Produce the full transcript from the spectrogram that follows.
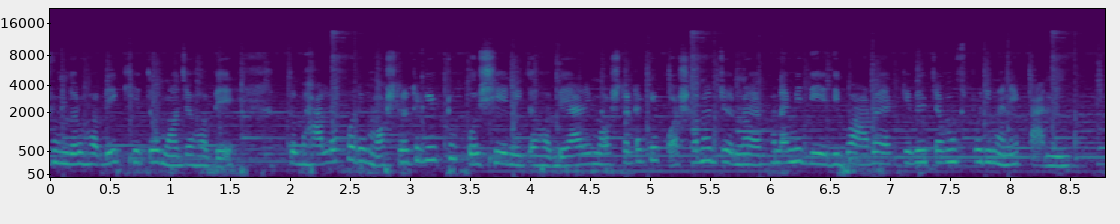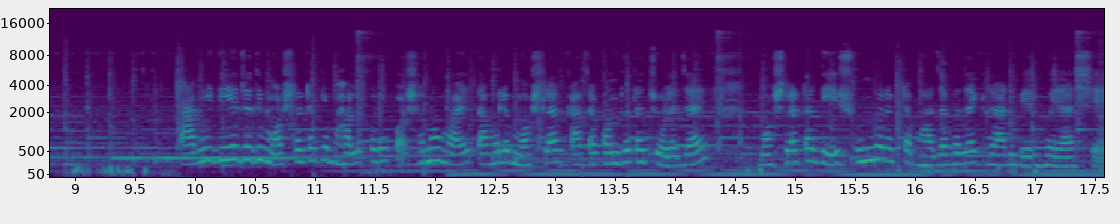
সুন্দর হবে, খেতেও মজা হবে। তো ভালো করে মশলাটাকে একটু কষিয়ে নিতে হবে। আর এই মশলাটাকে কষানোর জন্য এখন আমি দিয়ে দিব আরও এক টেবিল চামচ পরিমাণে পানি। পানি দিয়ে যদি মশলাটাকে ভালো করে কষানো হয়, তাহলে মশলার কাঁচা গন্ধটা চলে যায়। মশলাটা দিয়ে সুন্দর একটা ভাজা ভাজা ঘ্রাণ বের হয়ে আসে।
